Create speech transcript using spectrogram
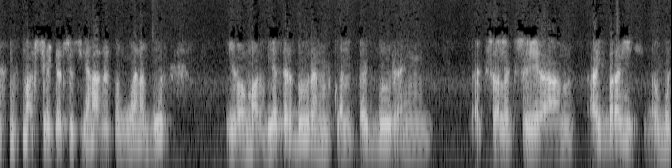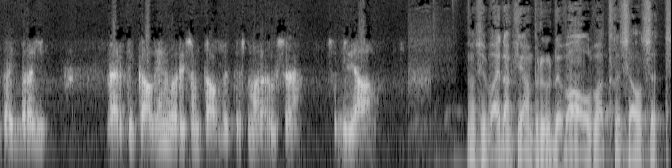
maar seker soos enige gewone boer. Jy wil maar beter boer en kwaliteit boer en ek sal ek sê um uitbrei, ou moet uitbrei vertikaal en horisontaal. Dit is maar ou se so ideaal. Nou sê baie dankie aan broer De Waal wat gesels het.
